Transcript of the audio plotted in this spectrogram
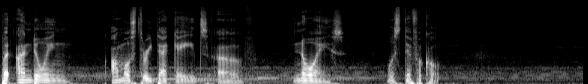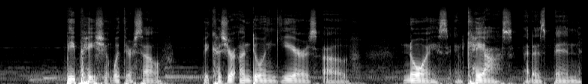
But undoing almost three decades of noise was difficult. Be patient with yourself because you're undoing years of noise and chaos that has been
